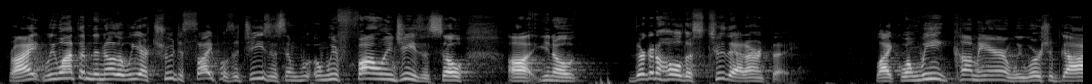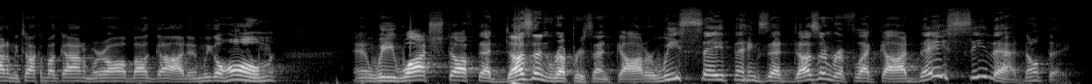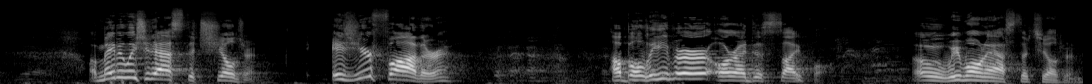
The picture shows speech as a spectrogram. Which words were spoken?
right? We want them to know that we are true disciples of Jesus and we're following Jesus. So, uh, you know, they're going to hold us to that, aren't they? Like when we come here and we worship God and we talk about God and we're all about God, and we go home and we watch stuff that doesn't represent God or we say things that doesn't reflect God, they see that, don't they? Yeah. Or maybe we should ask the children Is your father a believer or a disciple? Oh, we won't ask the children.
